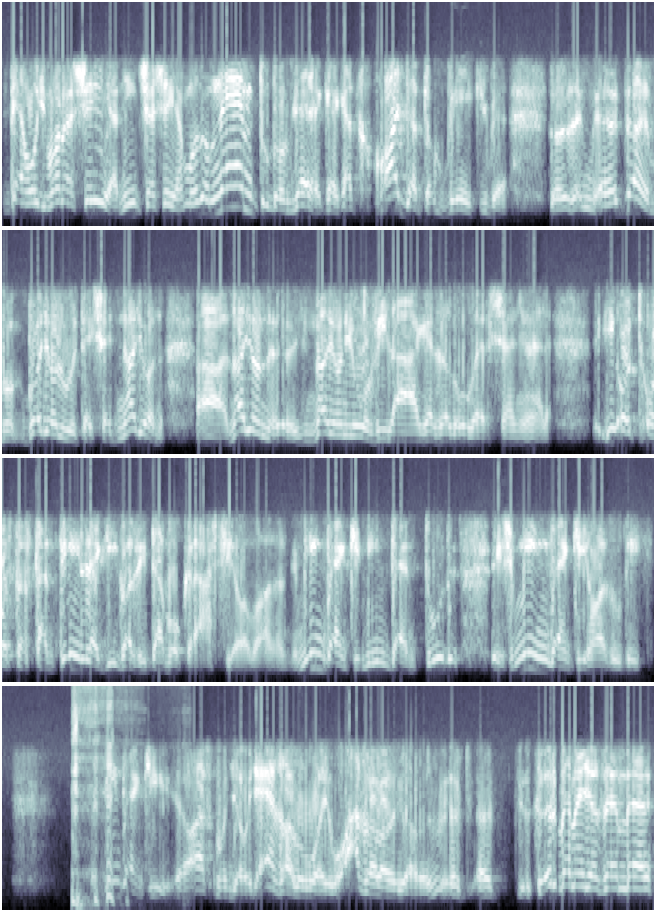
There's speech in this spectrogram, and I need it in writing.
De hogy van esélye, nincs esélye, mondom, nem tudom gyerekek, hát hagyjatok békibe. Bonyolult, és egy nagyon, nagyon, nagyon jó világ ez a lóverseny, mert ott, ott aztán tényleg igaz igazi demokrácia van. Mindenki mindent tud, és mindenki hazudik. Mindenki azt mondja, hogy ez a ló az a ló. Körbe megy az ember,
